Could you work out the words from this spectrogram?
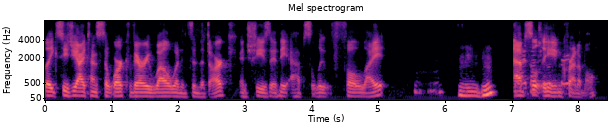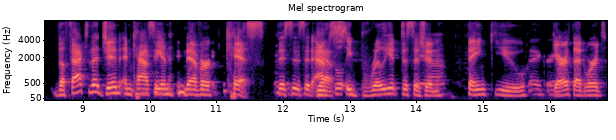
like CGI tends to work very well when it's in the dark, and she's in the absolute full light. Mhm. Mhm. Yeah, I Absolutely incredible. great. Incredible. The fact that Jyn and Cassian never kiss. This is an Yes. absolutely brilliant decision. Yeah. Thank you. Gareth Edwards,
